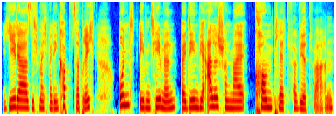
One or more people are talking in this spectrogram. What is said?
jeder sich manchmal den Kopf zerbricht und eben Themen, bei denen wir alle schon mal komplett verwirrt waren.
